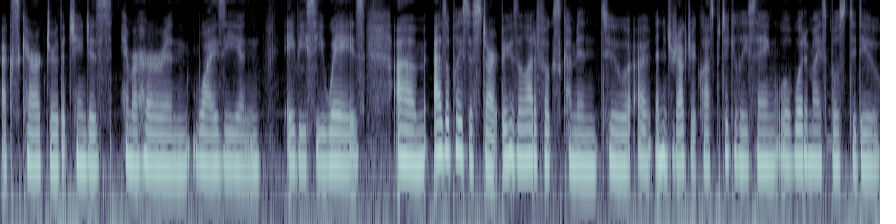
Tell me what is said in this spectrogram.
X character that changes him or her in Y, Z, and ABC ways um, as a place to start, because a lot of folks come into a, an introductory class, particularly saying, "Well, what am I supposed to do?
